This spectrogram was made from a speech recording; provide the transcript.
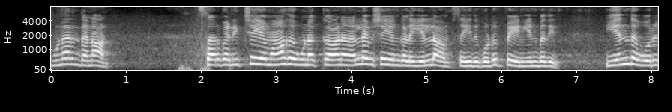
உணர்ந்த நான் சர்வ நிச்சயமாக உனக்கான நல்ல விஷயங்களை எல்லாம் செய்து கொடுப்பேன் என்பதில் எந்த ஒரு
